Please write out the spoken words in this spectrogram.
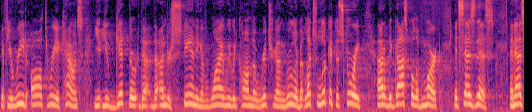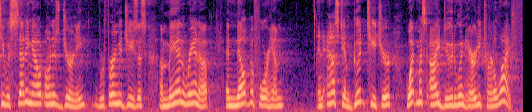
if you read all three accounts you, you get the, the, the understanding of why we would call him the rich young ruler. But let's look at the story out of the gospel of mark. It says this and as he was setting out on his journey referring to jesus a man ran up and knelt before him and asked him good teacher what must i do to inherit eternal life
